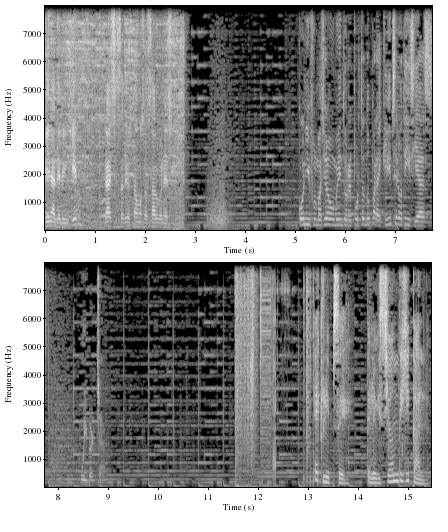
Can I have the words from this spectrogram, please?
viene a delinquir. Gracias a Dios estamos a salvo en eso. Con información al momento, reportando para Eclipse Noticias, Wilber Chan. Eclipse, televisión digital.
